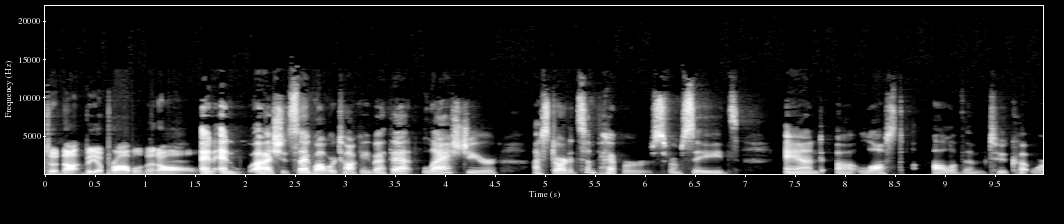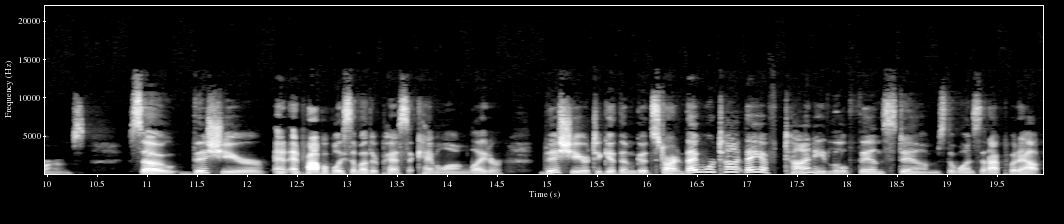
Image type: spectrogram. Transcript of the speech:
to not be a problem at all. and and I should say while we're talking about that, last year I started some peppers from seeds and uh, lost all of them to cutworms. So this year, and, and probably some other pests that came along later, this year to give them a good start, they were ti- they have tiny little thin stems, the ones that I put out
